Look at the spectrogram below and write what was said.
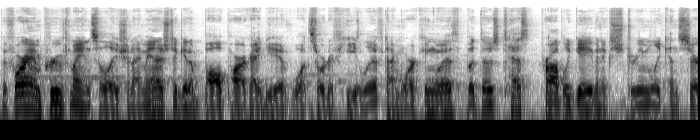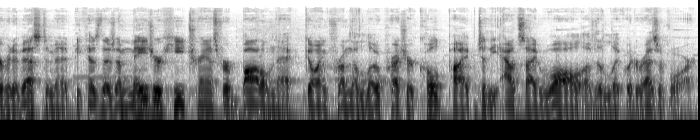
Before I improved my insulation, I managed to get a ballpark idea of what sort of heat lift I'm working with, but those tests probably gave an extremely conservative estimate because there's a major heat transfer bottleneck going from the low pressure cold pipe to the outside wall of the liquid reservoir.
